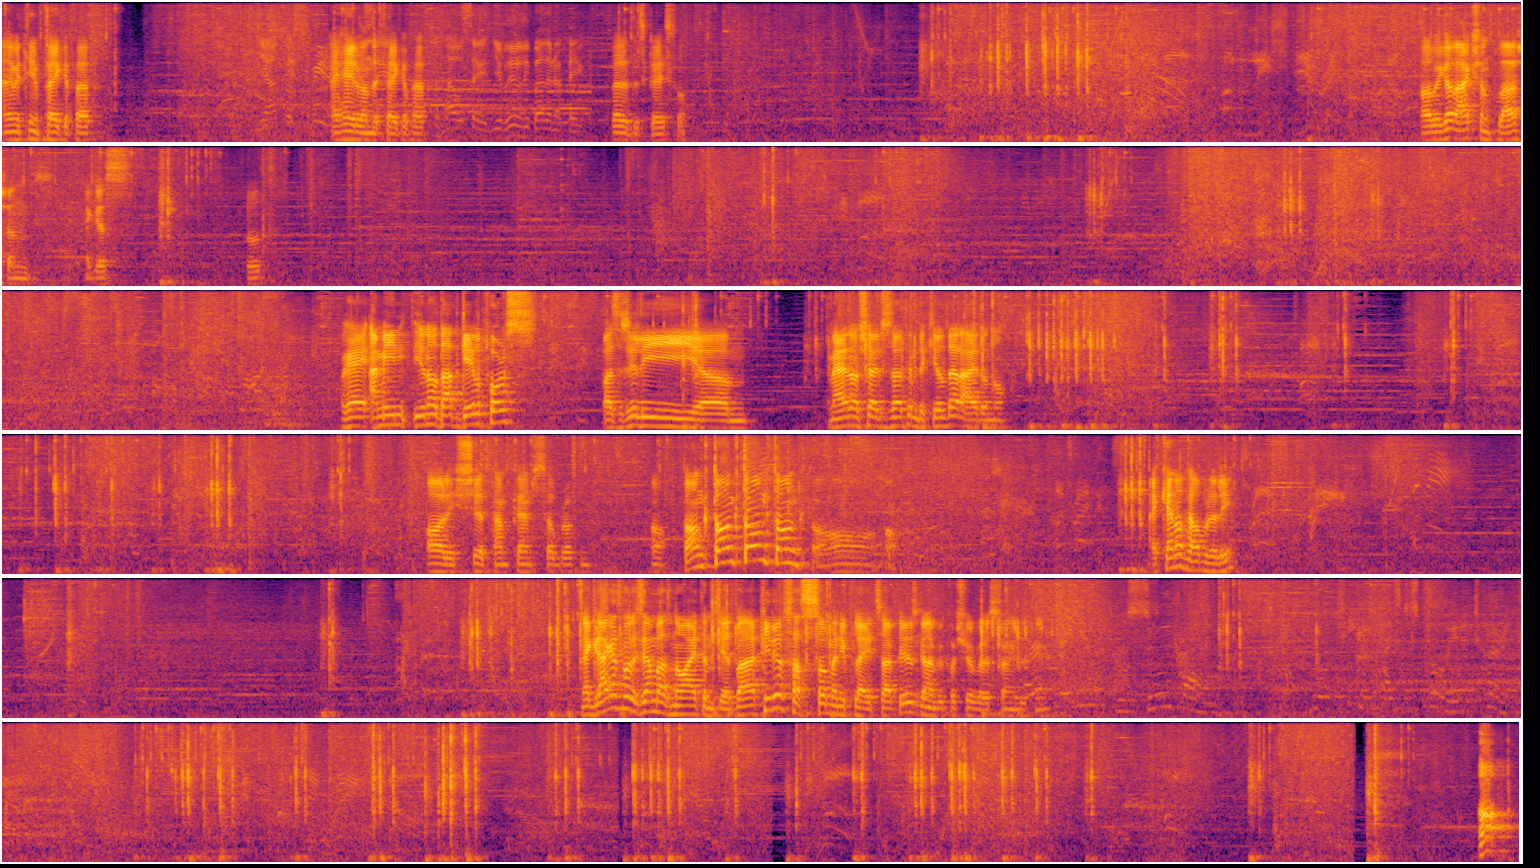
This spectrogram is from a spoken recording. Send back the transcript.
Enemy team fake FF. I hate when they fake FF. I would Well, we got Akshan flash and I guess both. Okay, I mean, you know, that Gale Force was really... Um, I mean, I don't know, should I just let him to kill that? I don't know. Holy shit, I'm kind of so broken. Oh, tonk, tonk, tonk, tonk! Oh, oh. I cannot help really. Like Gragas, for example, has no items yet, but Aphelios has so many plates, so Aphelios is gonna be for sure very strong in this game. Will soon fall. Your team has destroyed a turret. Oh!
